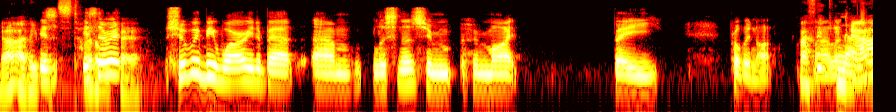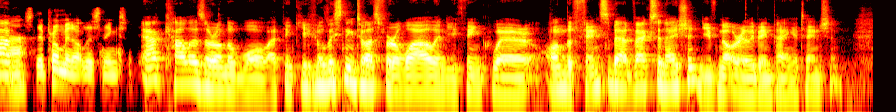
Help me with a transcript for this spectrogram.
no, no. I think Is- it's is totally there a- fair. Should we be worried about um, listeners who who might be probably not? I think let's- our uh, They're probably not listening to. our colours are on the wall. I think if you're listening to us for a while and you think we're on the fence about vaccination, you've not really been paying attention.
